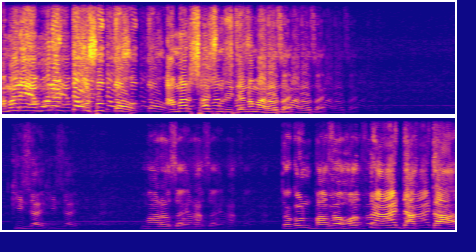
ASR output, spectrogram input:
আমার এমন একটা ওষুধ দাও। আমার শাশুড়ি যেন মারা যায়। কি যায়? মারা যায় তখন বাপে হত না আয় ডাক্তার।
